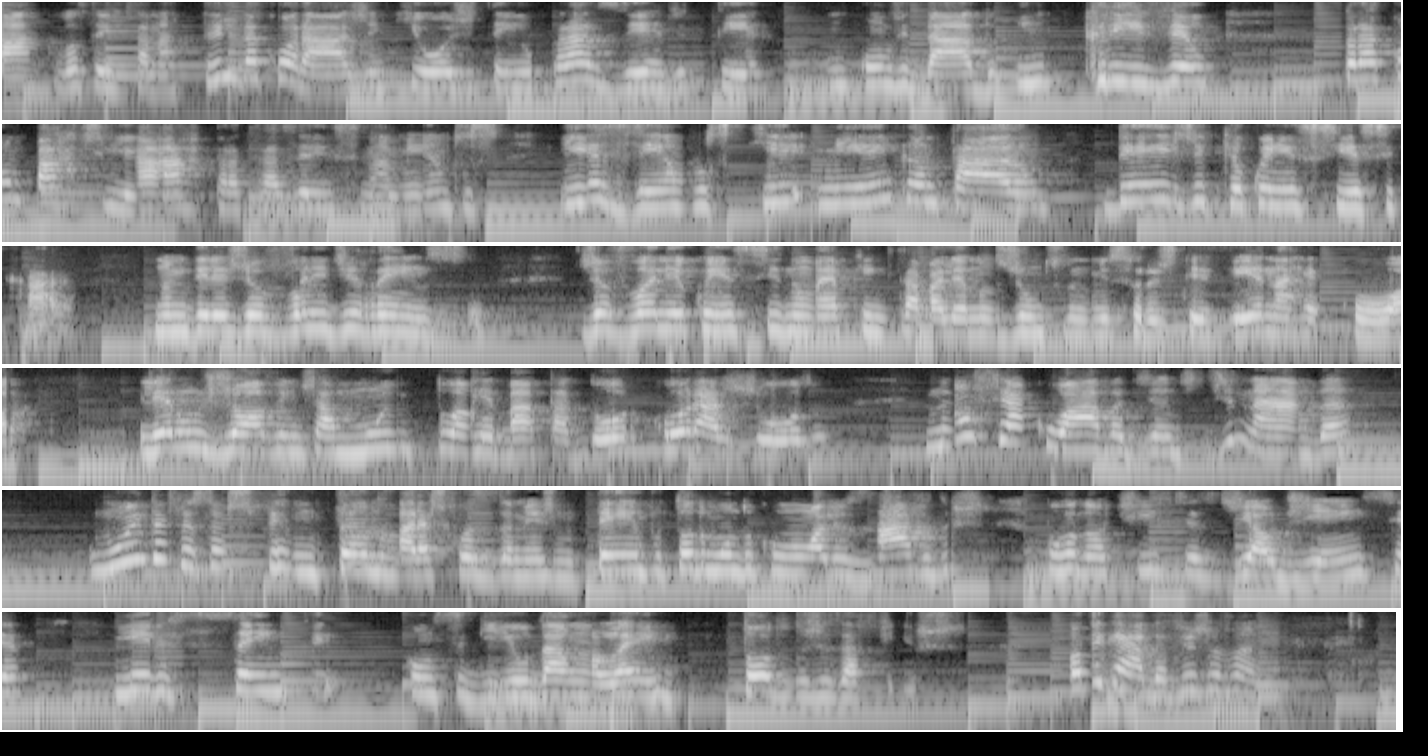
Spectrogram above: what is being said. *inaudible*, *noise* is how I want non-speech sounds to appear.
Olá, você está na Trilha da Coragem, que hoje tenho o prazer de ter um convidado incrível para compartilhar, para trazer ensinamentos e exemplos que me encantaram desde que eu conheci esse cara. O nome dele é Giovanni de Renzo. Giovanni eu conheci numa época em que trabalhamos juntos numa emissora de TV, na Record. Ele era um jovem já muito arrebatador, corajoso, não se acuava diante de nada, muitas pessoas perguntando várias coisas ao mesmo tempo, todo mundo com olhos ávidos por notícias de audiência, e ele sempre conseguiu dar um além em todos os desafios. Obrigada, viu, Giovanni?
